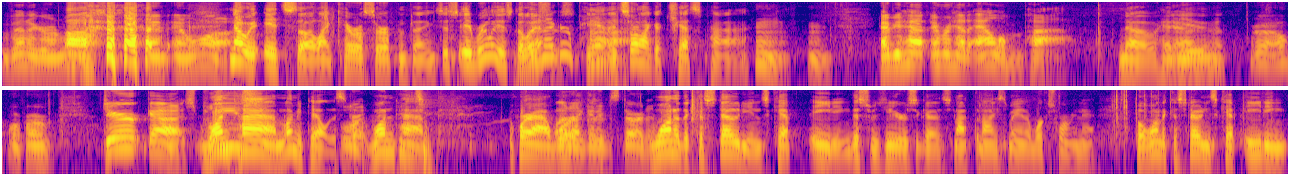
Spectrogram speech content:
Vinegar and what? and, and what? Uh, No, it, it's uh, like Karo syrup and things. It's, it really is delicious. Vinegar pie? Yeah, it's sort of like a chess pie. Hmm. Have you had ever had alum pie? No, have you? Well, dear guys, please. One time, let me tell this story. What? One time, where I did I get him started? one of the custodians kept eating. This was years ago. It's not the nice man that works for me now, but one of the custodians kept eating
